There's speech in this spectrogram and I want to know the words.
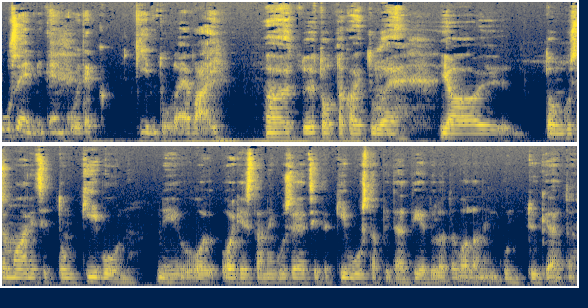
useimmiten kuitenkin tulee vai? Totta kai tulee. Ja ton, kun sä mainitsit tuon kivun, niin oikeastaan niin kuin se, että siitä kivusta pitää tietyllä tavalla niin kuin tykätä.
